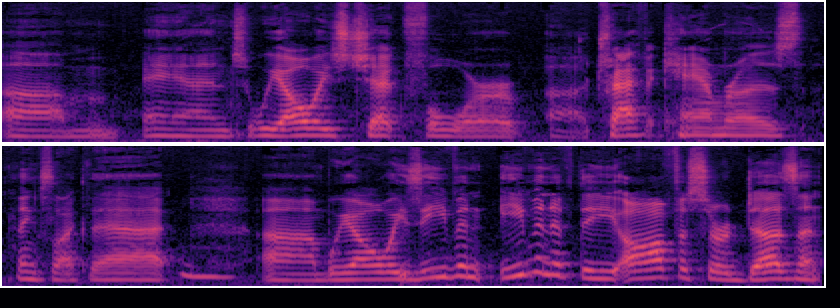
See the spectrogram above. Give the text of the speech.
Um, and we always check for uh, traffic cameras, things like that. Um, we always, even even if the officer doesn't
